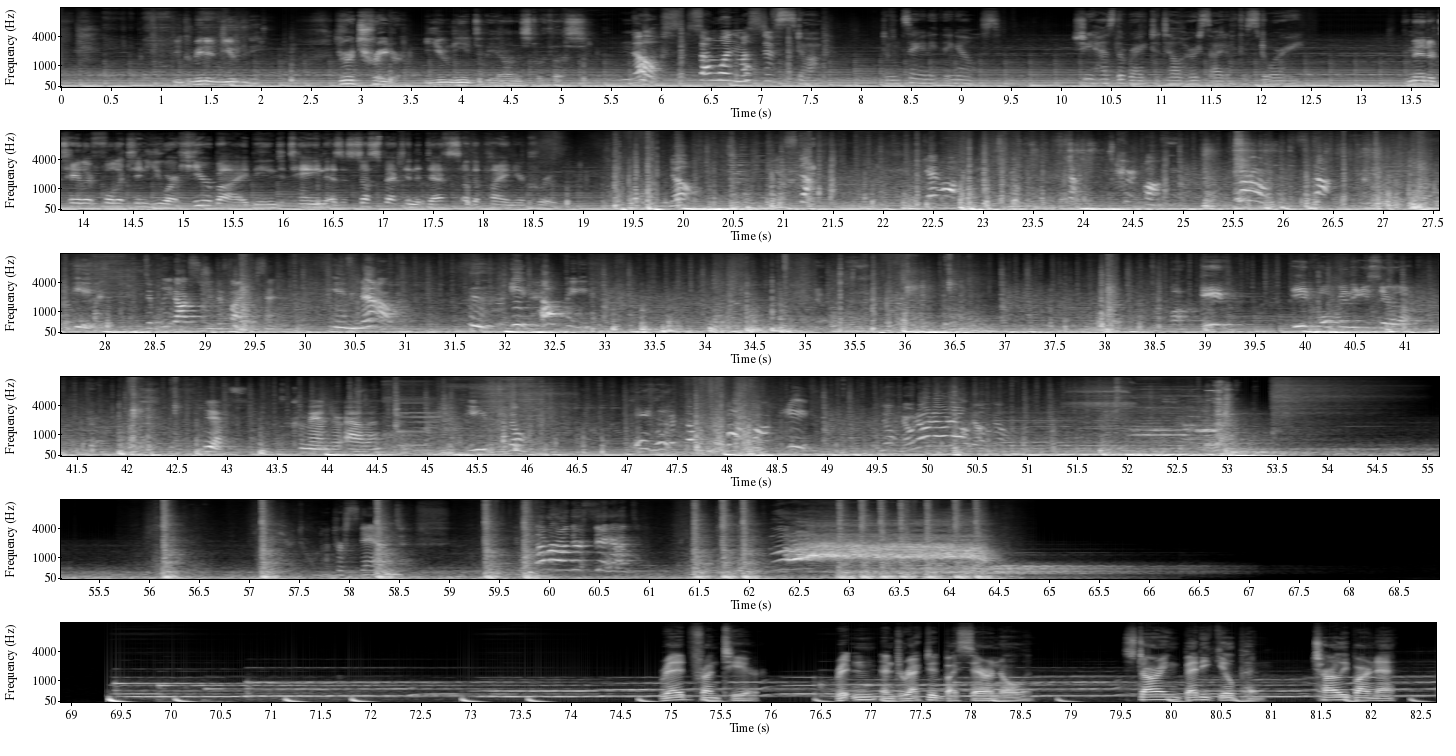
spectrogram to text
You committed mutiny. You're a traitor. You need to be honest with us. No, s- someone must have. Stop. Don't say anything else. She has the right to tell her side of the story. Commander Taylor Fullerton, you are hereby being detained as a suspect in the deaths of the Pioneer crew. No. Red Frontier, written and directed by Sarah Nolen. Starring Betty Gilpin, Charlie Barnett,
